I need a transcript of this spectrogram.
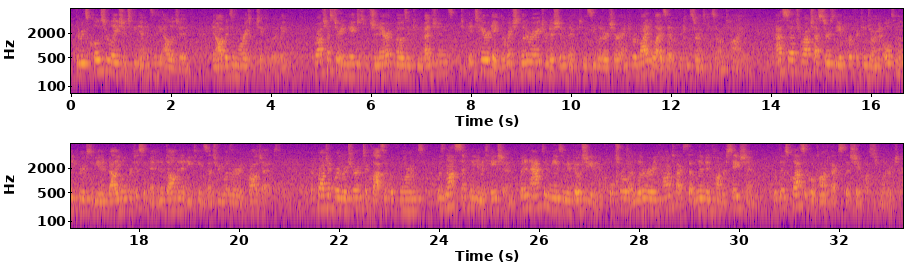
Through its close relation to the impotence of the elegant, in Ovid's Amores particularly, Rochester engages with generic modes and conventions to interrogate the rich literary tradition of impotency literature and to revitalize it with the concerns of his own time. As such, Rochester's The Imperfect Enjoyment ultimately proves to be an invaluable participant in a dominant 18th century literary project. A project where the return to classical forms was not simply imitation, but an active means of negotiating a cultural and literary context that lived in conversation with those classical contexts that shape Western literature.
